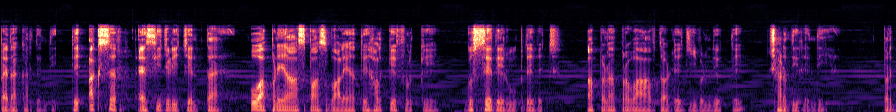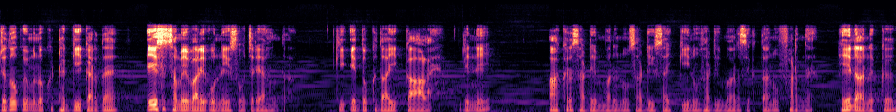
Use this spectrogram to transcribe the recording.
ਪੈਦਾ ਕਰ ਦਿੰਦੀ। ਤੇ ਅਕਸਰ ਐਸੀ ਜਿਹੜੀ ਚਿੰਤਾ ਹੈ, ਉਹ ਆਪਣੇ ਆਸ-ਪਾਸ ਵਾਲਿਆਂ ਤੇ ਹਲਕੇ ਫੁਲਕੇ ਗੁੱਸੇ ਦੇ ਰੂਪ ਦੇ ਵਿੱਚ ਆਪਣਾ ਪ੍ਰਭਾਵ ਤੁਹਾਡੇ ਜੀਵਨ ਦੇ ਉੱਤੇ ਛੱਡਦੀ ਰਹਿੰਦੀ ਹੈ। ਪਰ ਜਦੋਂ ਕੋਈ ਮਨੁੱਖ ਠੱਗੀ ਕਰਦਾ ਹੈ, ਇਸ ਸਮੇਂ ਬਾਰੇ ਉਹ ਨਹੀਂ ਸੋਚ ਰਿਹਾ ਹੁੰਦਾ ਕਿ ਇਹ ਦੁਖਦਾਈ ਕਾਲ ਹੈ, ਜਿਨੇ ਆਖਰ ਸਾਡੇ ਮਨ ਨੂੰ, ਸਾਡੀ ਸਾਈਕੀ ਨੂੰ, ਸਾਡੀ ਮਾਨਸਿਕਤਾ ਨੂੰ ਫੜਨਾ ਹੈ। ਹੇ ਨਾਨਕ,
